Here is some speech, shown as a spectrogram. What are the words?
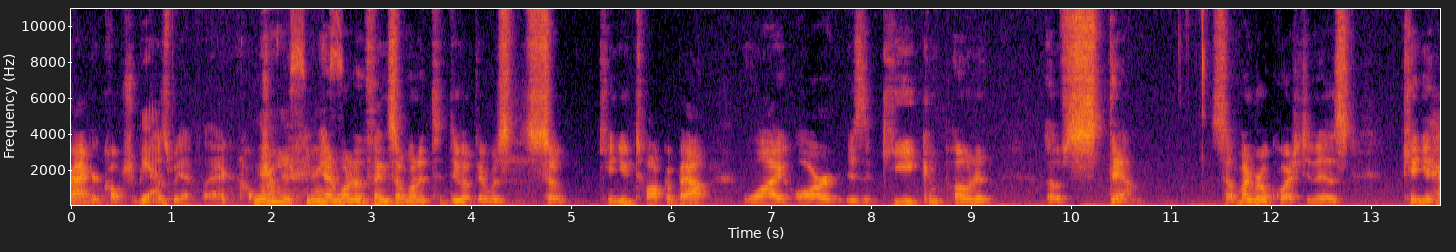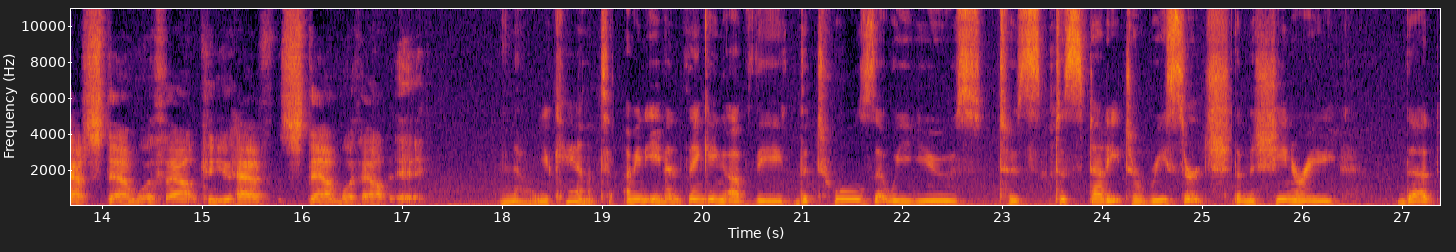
for agriculture Yeah. because we have agriculture. Nice, nice. And one of the things I wanted to do up there was so can you talk about why art is a key component of STEM? So my real question is can you have STEM without can you have STEM without A? No, you can't. I mean, even thinking of the the tools that we use to s- to study, to research, the machinery that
